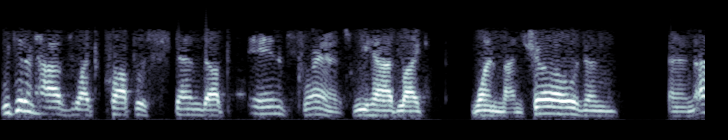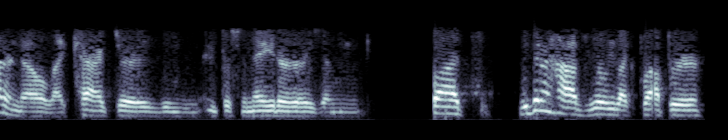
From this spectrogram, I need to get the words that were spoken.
we didn't have like proper stand-up in France. We had like one-man shows and and I don't know, like characters and impersonators and but we didn't have really like proper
